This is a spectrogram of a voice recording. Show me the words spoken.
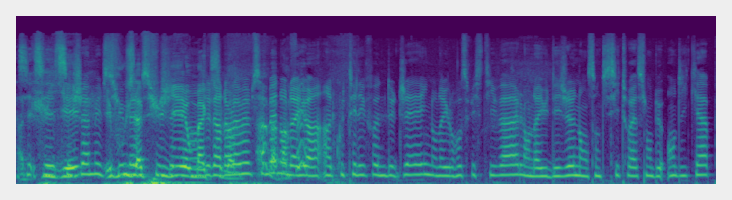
appuyées c'est, jamais le et vous appuyer au hein. maximum. Dans la même ah, semaine, bah, on a eu un, coup de téléphone de Jane, on a eu le Rose Festival, on a eu des jeunes en situation de handicap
